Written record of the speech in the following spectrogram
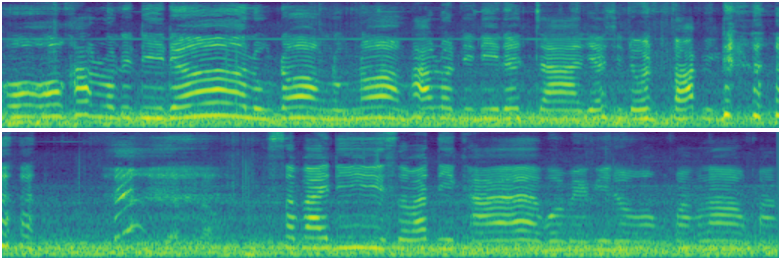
โอ้โอ้ขับรถดีๆเด้อลูกน้องลูกน้องขับรถดีๆเด้อจ้าเดี๋ยวสิโดนปั๊บอีกเด้อสบายดี สวัสดีค่ะพ่อแม่พี่น้องฟังเล่าฟัง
